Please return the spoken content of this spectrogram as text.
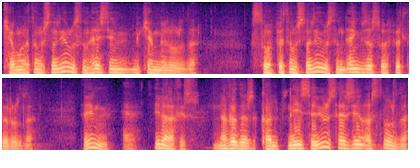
Kemalattan hoşlanıyor musun? Her şeyin mükemmel orada. Sohbetten hoşlanıyor musun? En güzel sohbetler orada. Değil mi? Evet. İlahir. Ne kadar kalp neyi seviyoruz her şeyin aslı orada.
